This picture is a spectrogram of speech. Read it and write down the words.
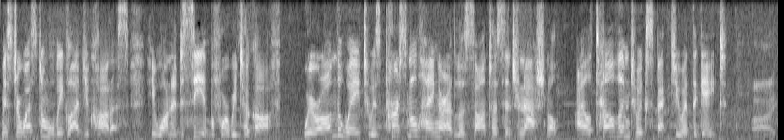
Mr. Weston will be glad you caught us. He wanted to see it before we took off. We're on the way to his personal hangar at Los Santos International. I'll tell them to expect you at the gate. All right.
